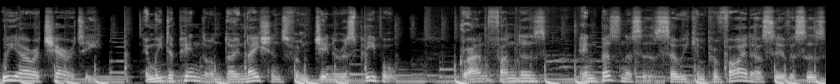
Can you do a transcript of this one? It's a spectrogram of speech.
We are a charity and we depend on donations from generous people, grant funders and businesses so we can provide our services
